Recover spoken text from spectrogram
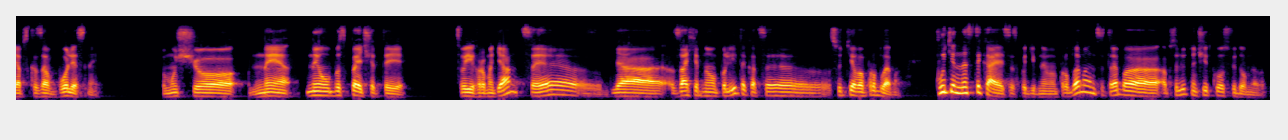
я б сказав, болісний, тому що не, не убезпечити своїх громадян це для західного політика це суттєва проблема. Путін не стикається з подібними проблемами. Це треба абсолютно чітко усвідомлювати.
